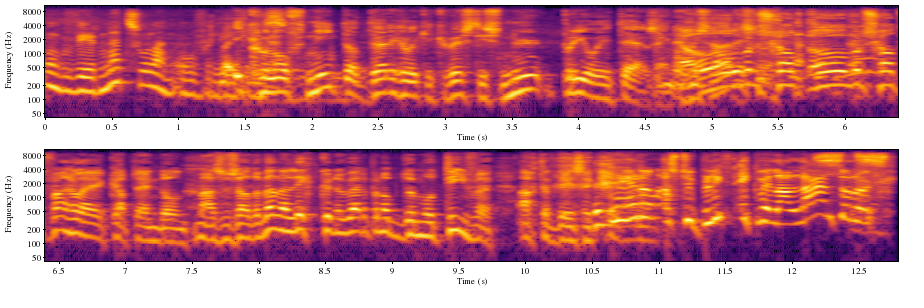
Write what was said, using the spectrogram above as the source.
ongeveer net zo lang overleden Maar ik geloof niet dat dergelijke kwesties nu prioritair zijn, Ja, overschot, overschot van gelijk, kapitein Dont. Maar ze zouden wel een licht kunnen werpen op de motieven achter deze. Heren, alstublieft, ik wil Alain terug.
